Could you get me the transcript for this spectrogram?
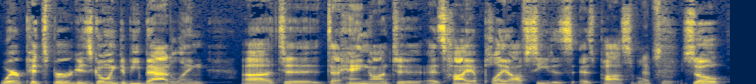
where Pittsburgh is going to be battling uh, to to hang on to as high a playoff seed as as possible. Absolutely. So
